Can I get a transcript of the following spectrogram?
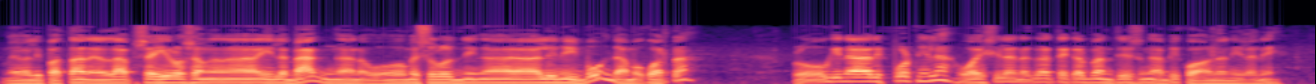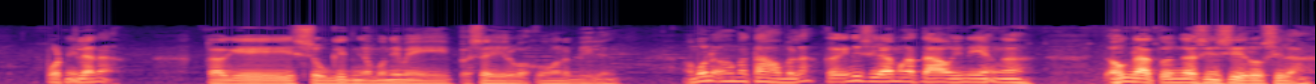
May malipatan lap sa hero sa uh, ilabag nga no, may sulod ni nga linibo damo kwarta. Pero gina-report nila why sila nag-take advantage nga bi ko na nila ni? Report nila na. Kag sugid nga mo ni may pasahero ako nga nabilin. Amo na ang mga tao mala kag ini sila mga tao ini ang uh, og naton nga sincero sila.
